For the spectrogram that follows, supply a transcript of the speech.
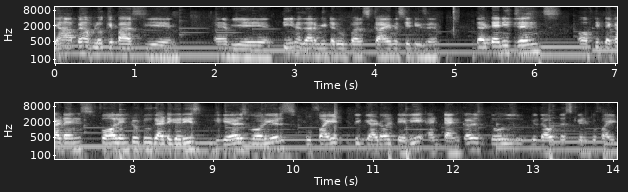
यहाँ पे हम लोग के पास ये ये तीन हज़ार मीटर ऊपर स्काई में सिटीज़ हैं the denizens of the decadence fall into two categories gears warriors who fight the gadol daily and tankers those without the skill to fight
